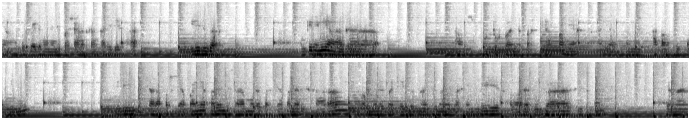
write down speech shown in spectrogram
yang sesuai dengan yang dipersyaratkan tadi di atas. Ini juga mungkin ini yang agak harus butuh banyak persiapan ya IELTS atau TOEFL ini. Jadi cara persiapannya kalian bisa mulai persiapan dari sekarang kalau mulai baca jurnal-jurnal bahasa Inggris kalau ada tugas gitu kan. Jangan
